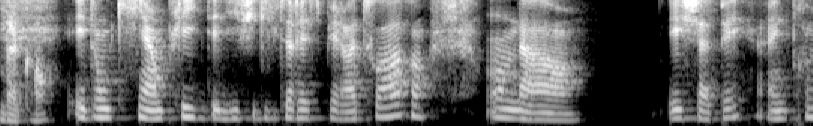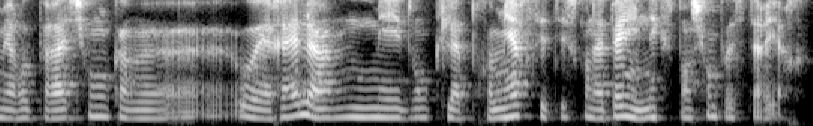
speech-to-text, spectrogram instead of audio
D'accord. et donc qui impliquent des difficultés respiratoires. On a échappé à une première opération comme euh, ORL, mais donc la première, c'était ce qu'on appelle une expansion postérieure.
